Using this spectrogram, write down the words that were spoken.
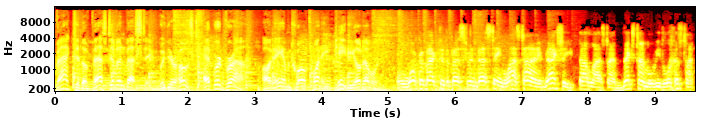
back to the best of investing with your host, Edward Brown, on AM 1220 KDOW. Well, welcome back to the best of investing. Last time, actually, not last time, next time will be the last time.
